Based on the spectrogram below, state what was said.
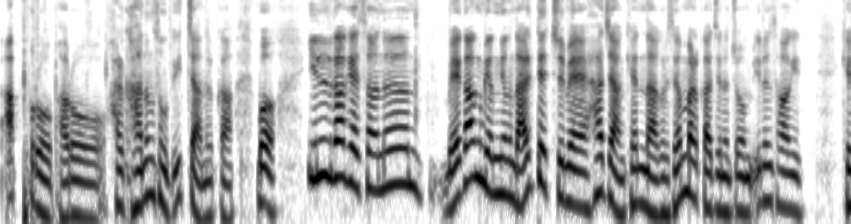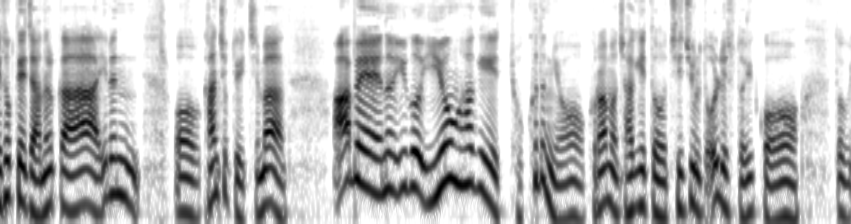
앞으로 바로 할 가능성도 있지 않을까. 뭐 일각에서는 매각 명령 날 때쯤에 하지 않겠나. 그래서 연말까지는 좀 이런 상황이 계속되지 않을까. 이런 어 관측도 있지만 아베는 이거 이용하기 좋거든요. 그러면 자기 또 지지율도 올릴 수도 있고 또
